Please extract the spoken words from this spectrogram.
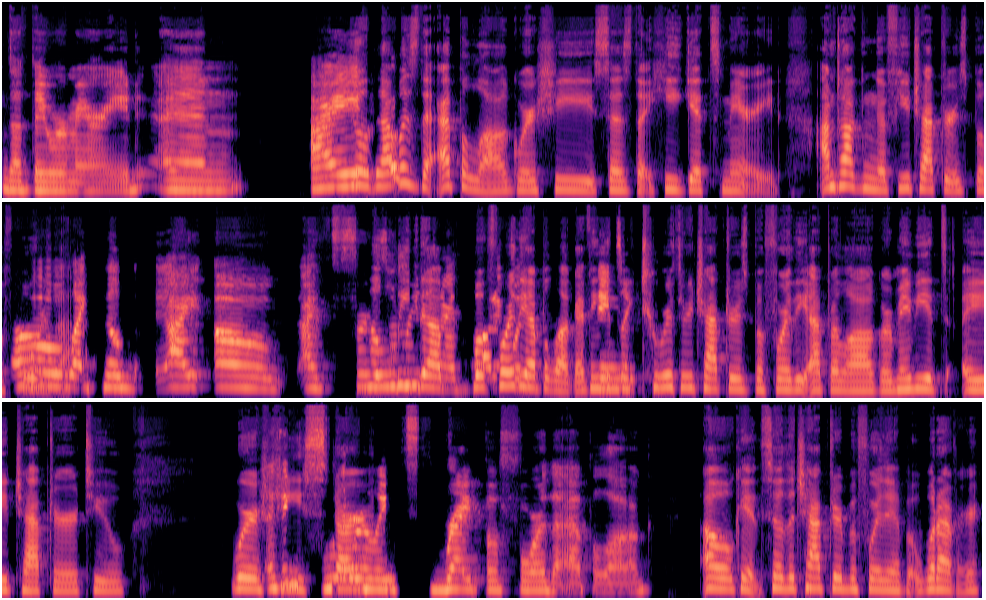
that they were married. And I No, that was the epilogue where she says that he gets married. I'm talking a few chapters before Oh, that. like the I oh I for the lead up before the epilogue. I think it's like two or three chapters before the epilogue, or maybe it's a chapter or two where I she starts. right before the epilogue. Oh, okay. So the chapter before the but whatever.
